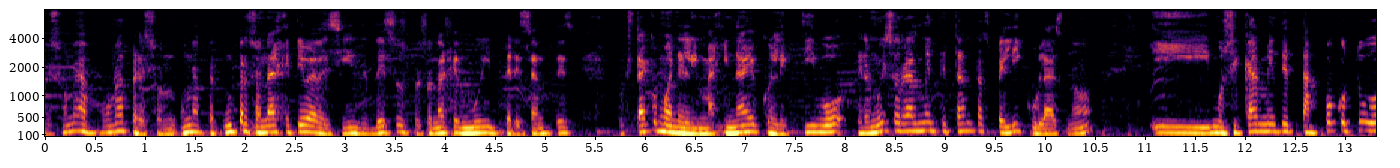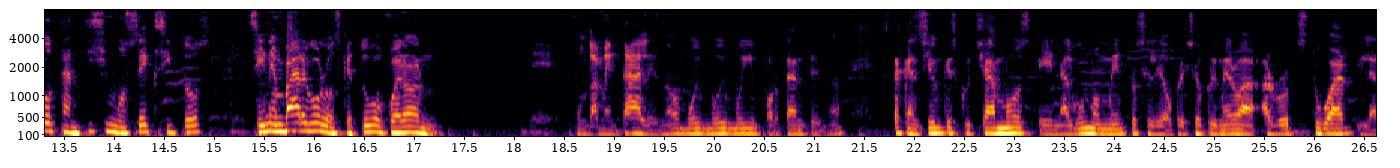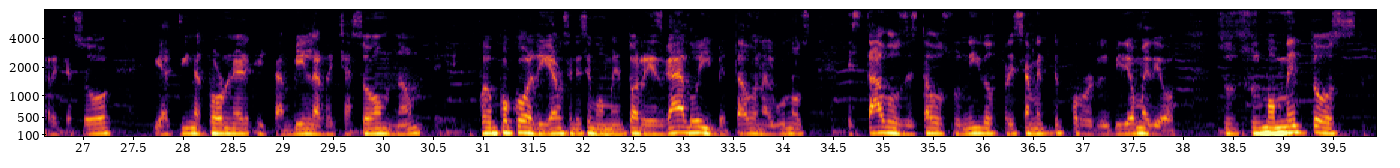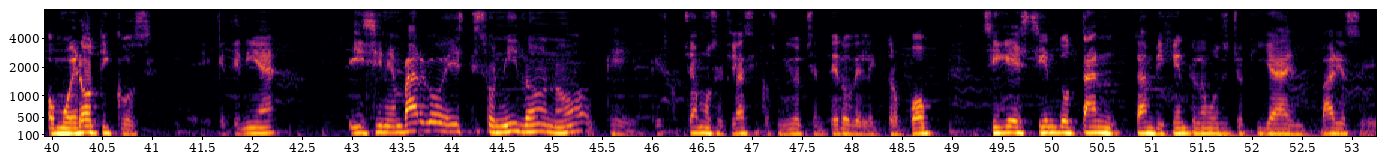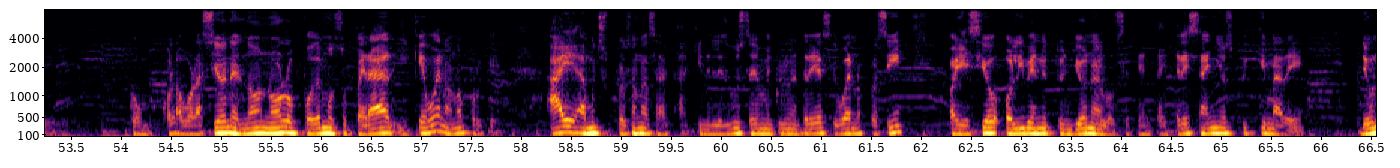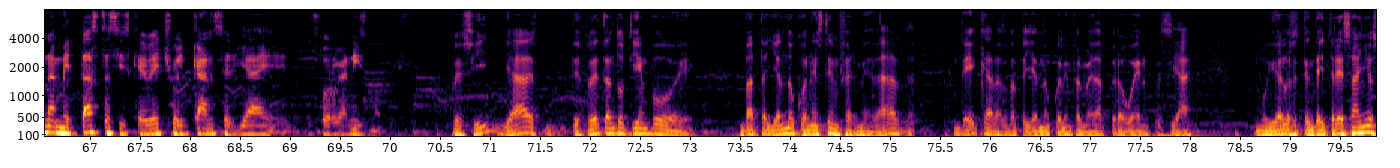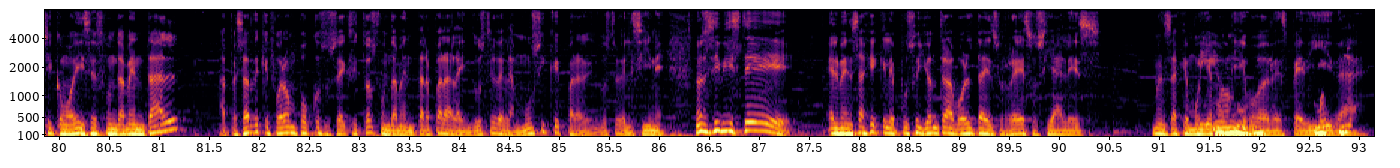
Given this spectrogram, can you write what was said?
Pues una, una persona, un personaje, te iba a decir, de esos personajes muy interesantes, porque está como en el imaginario colectivo, pero no hizo realmente tantas películas, ¿no? Y musicalmente tampoco tuvo tantísimos éxitos. Sin embargo, los que tuvo fueron fundamentales, ¿no? Muy, muy, muy importantes, ¿no? Esta canción que escuchamos en algún momento se le ofreció primero a, a Rod Stewart y la rechazó, y a Tina Turner y también la rechazó, ¿no? Eh, fue un poco, digamos, en ese momento arriesgado y vetado en algunos estados de Estados Unidos, precisamente por el video medio, sus, momentos homoeróticos eh, que tenía. Y sin embargo, este sonido, ¿no? Que, escuchamos, el clásico sonido ochentero de electropop, sigue siendo tan, tan vigente, lo hemos dicho aquí ya en varias eh, colaboraciones, ¿no? No lo podemos superar y qué bueno, ¿no? Porque hay a muchas personas a, quienes les gusta, yo me incluyo entre ellas, y bueno, pues sí, falleció Olivia Newton-John a los 73 años, víctima de, de una metástasis que había hecho el cáncer ya en su organismo. Pues. Sí, ya después de tanto tiempo eh, batallando con esta enfermedad, décadas batallando con la enfermedad, pero bueno, pues ya murió a los 73 años y como dices, fundamental, a pesar de que fueron pocos sus éxitos, fundamental para la industria de la música y para la industria del cine. No sé si viste el mensaje que le puso John Travolta en sus redes sociales, un mensaje muy Sí, emotivo de despedida.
